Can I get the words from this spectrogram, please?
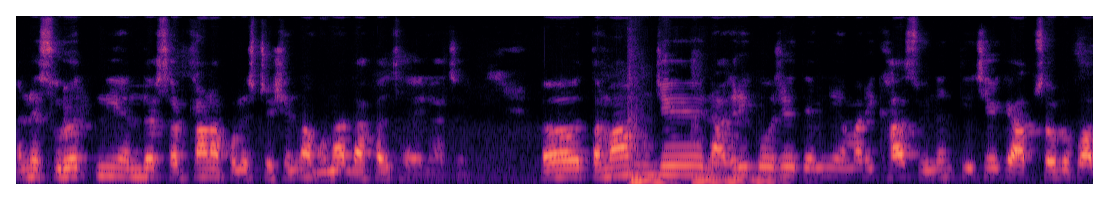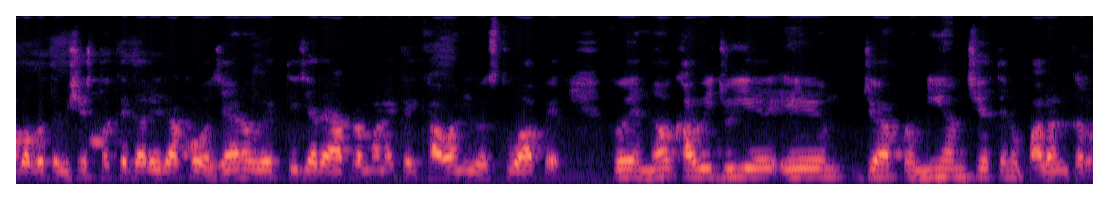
અને સુરતની અંદર સરથાણા પોલીસ સ્ટેશનમાં ગુના દાખલ થયેલા છે. તમામ જે નાગરિકો છે તેમની અમારી ખાસ વિનંતી છે કે આપ સૌ લોકો આ બાબતે વિશેષ તકેદારી રાખો. અજાણ્યો વ્યક્તિ જ્યારે આ પ્રમાણે કંઈ ખાવાની વસ્તુ આપે, તો એ ન ખાવી જોઈએ, એ જે આપણો નિયમ છે તેનું પાલન કરો.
